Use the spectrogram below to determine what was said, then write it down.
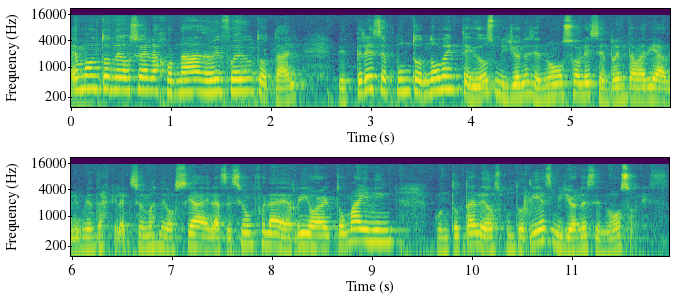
El monto negociado en la jornada de hoy fue de un total de 13.92 millones de nuevos soles en renta variable, mientras que la acción más negociada de la sesión fue la de Río Alto Mining, con un total de 2.10 millones de nuevos soles.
